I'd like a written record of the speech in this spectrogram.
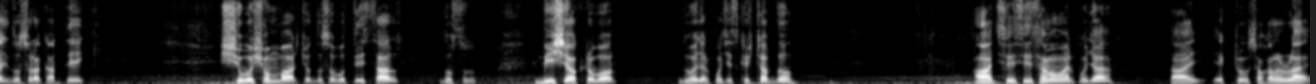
আজ দোসরা কার্তিক। শুভ সোমবার, চোদ্দোশো বত্রিশ সাল, দোসরা, বিশে অক্টোবর দু হাজার পঁচিশ খ্রিস্টাব্দ। আজ শ্রী শ্রী শ্যামা মায়ের পূজা, তাই একটু সকালবেলায়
